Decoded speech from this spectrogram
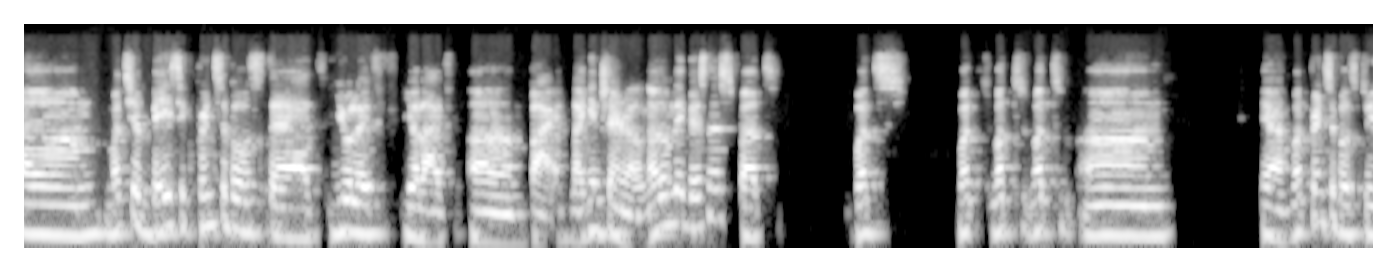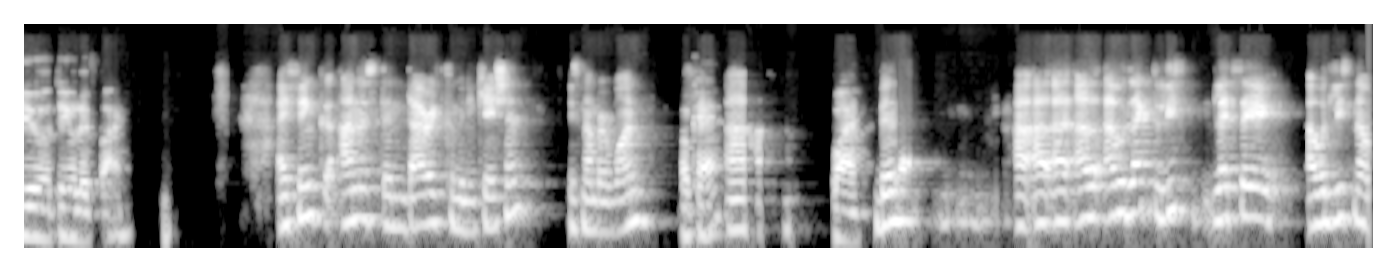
um, what's your basic principles that you live your life um, by, like in general, not only business, but what's what what what um, yeah, what principles do you do you live by? I think honest and direct communication is number one. Okay. Uh, Why? Then I, I, I, I would like to list. Let's say I would list now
